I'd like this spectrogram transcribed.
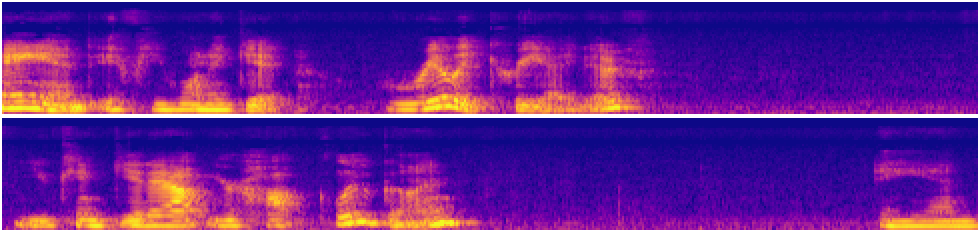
and if you want to get really creative, you can get out your hot glue gun and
